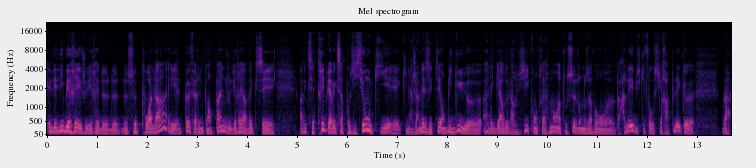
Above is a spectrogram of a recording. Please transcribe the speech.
elle, est libérée, je dirais, de, ce poids-là, et elle peut faire une campagne, je dirais, avec ses tripes et avec sa position qui, qui n'a jamais été ambiguë euh, à l'égard de la Russie, contrairement à tous ceux dont nous avons euh, parlé, puisqu'il faut aussi rappeler que voilà,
